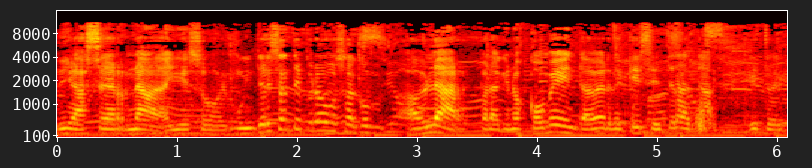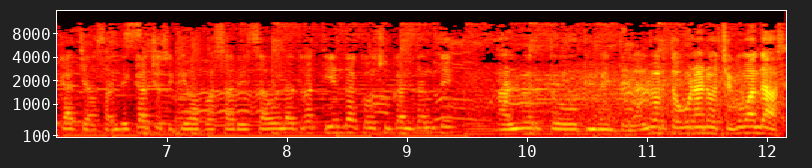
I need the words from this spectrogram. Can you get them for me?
de hacer nada y eso es muy interesante, pero vamos a hablar para que nos comente a ver de qué se trata esto de Cachas de Cachos y qué va a pasar el sábado en la trastienda con su cantante Alberto Pimentel. Alberto, buenas noches, ¿cómo andás?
